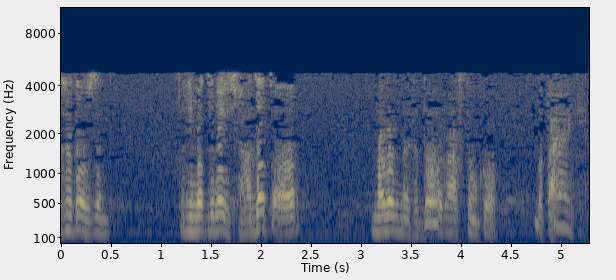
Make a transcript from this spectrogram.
سے تو اس دن تو یہ مطلب ہے کہ شہادت اور مدد میں سے دو راستوں کو بتایا گیا۔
